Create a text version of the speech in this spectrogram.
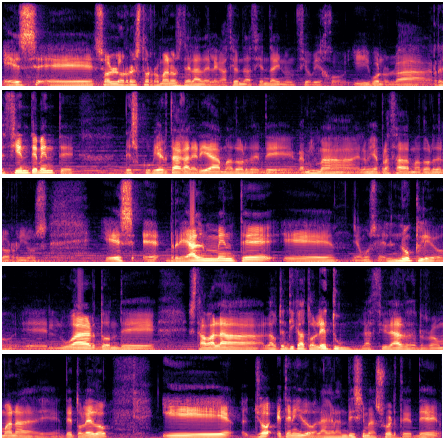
es, eh, son los restos romanos de la delegación de Hacienda y Nuncio Viejo. Y bueno, la recientemente descubierta Galería Amador de, la misma, la misma plaza Amador de los Ríos. Es eh, realmente, eh, digamos, el núcleo, el lugar donde estaba la, auténtica Toletum, la ciudad romana de Toledo. Y yo he tenido la grandísima suerte de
